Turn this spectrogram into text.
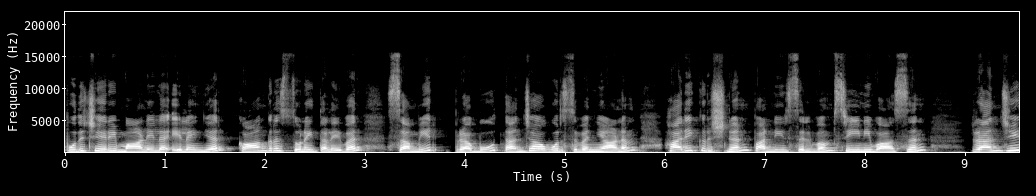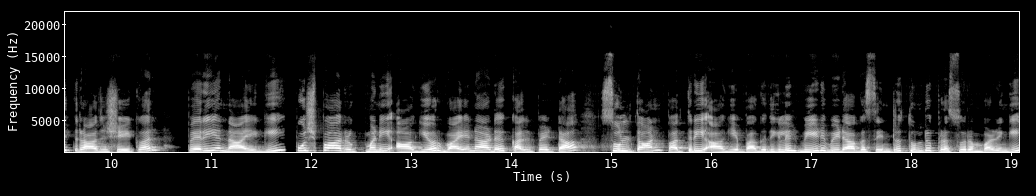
புதுச்சேரி மாநில இளைஞர் காங்கிரஸ் துணைத் தலைவர் சமீர் பிரபு தஞ்சாவூர் சிவஞானம் ஹரிகிருஷ்ணன் பன்னீர்செல்வம் ஸ்ரீனிவாசன் ரஞ்சித் ராஜசேகர் பெரிய நாயகி புஷ்பா ருக்மணி ஆகியோர் வயநாடு கல்பேட்டா சுல்தான் பத்ரி ஆகிய பகுதிகளில் வீடு வீடாக சென்று துண்டு பிரசுரம் வழங்கி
